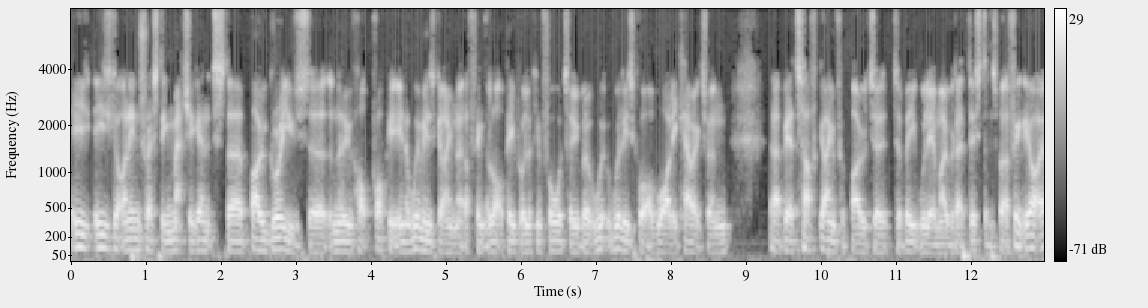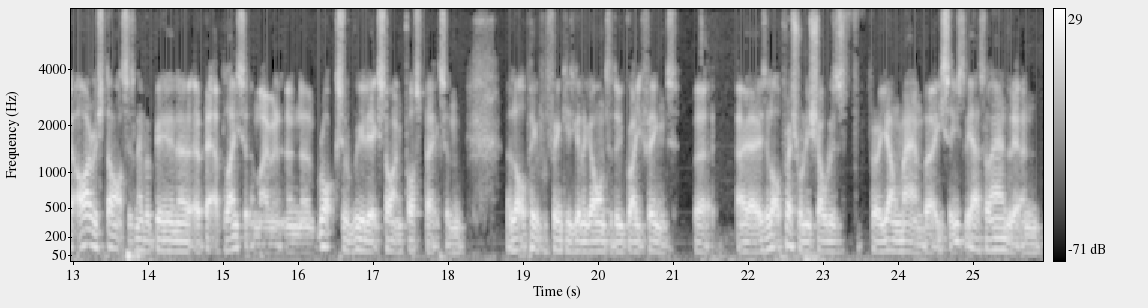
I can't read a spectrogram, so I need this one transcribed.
he, has got an interesting match against uh, Beau Greaves, uh, the new hot property in a women's game that I think a lot of people are looking forward to. But w- Willie's quite a wily character, and that'd be a tough game for Beau to, to beat William over that distance. But I think the Irish dance has never been in a, a better place at the moment, and uh, Rock's a really exciting prospect, and a lot of people think he's going to go on to do great things. But uh, there's a lot of pressure on his shoulders for a young man, but he seems to be able to handle it. And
